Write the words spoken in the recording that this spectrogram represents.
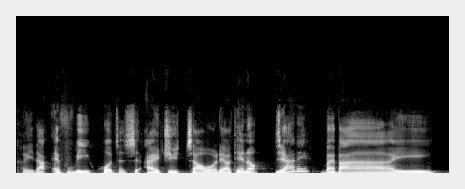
可以到 FV 或者是 IG 找我聊天哦。这样呢，拜拜。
